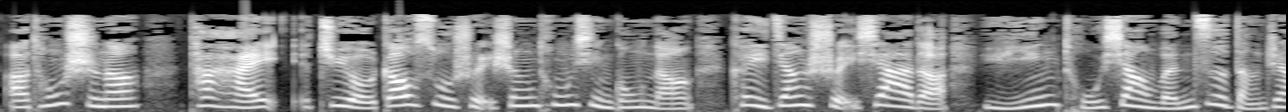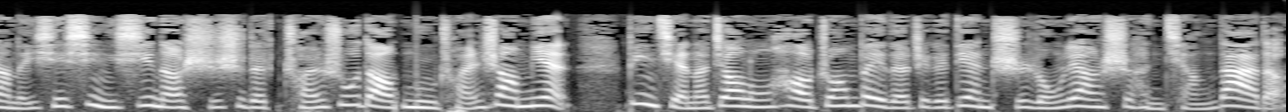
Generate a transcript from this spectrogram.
啊。同时呢，它还具有高速水声通信功能，可以将水下的语音、图像、文字等这样的一些信息呢，实时的传输到母船上面，并且呢，蛟龙号装备的这个电池容量是很强大的，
